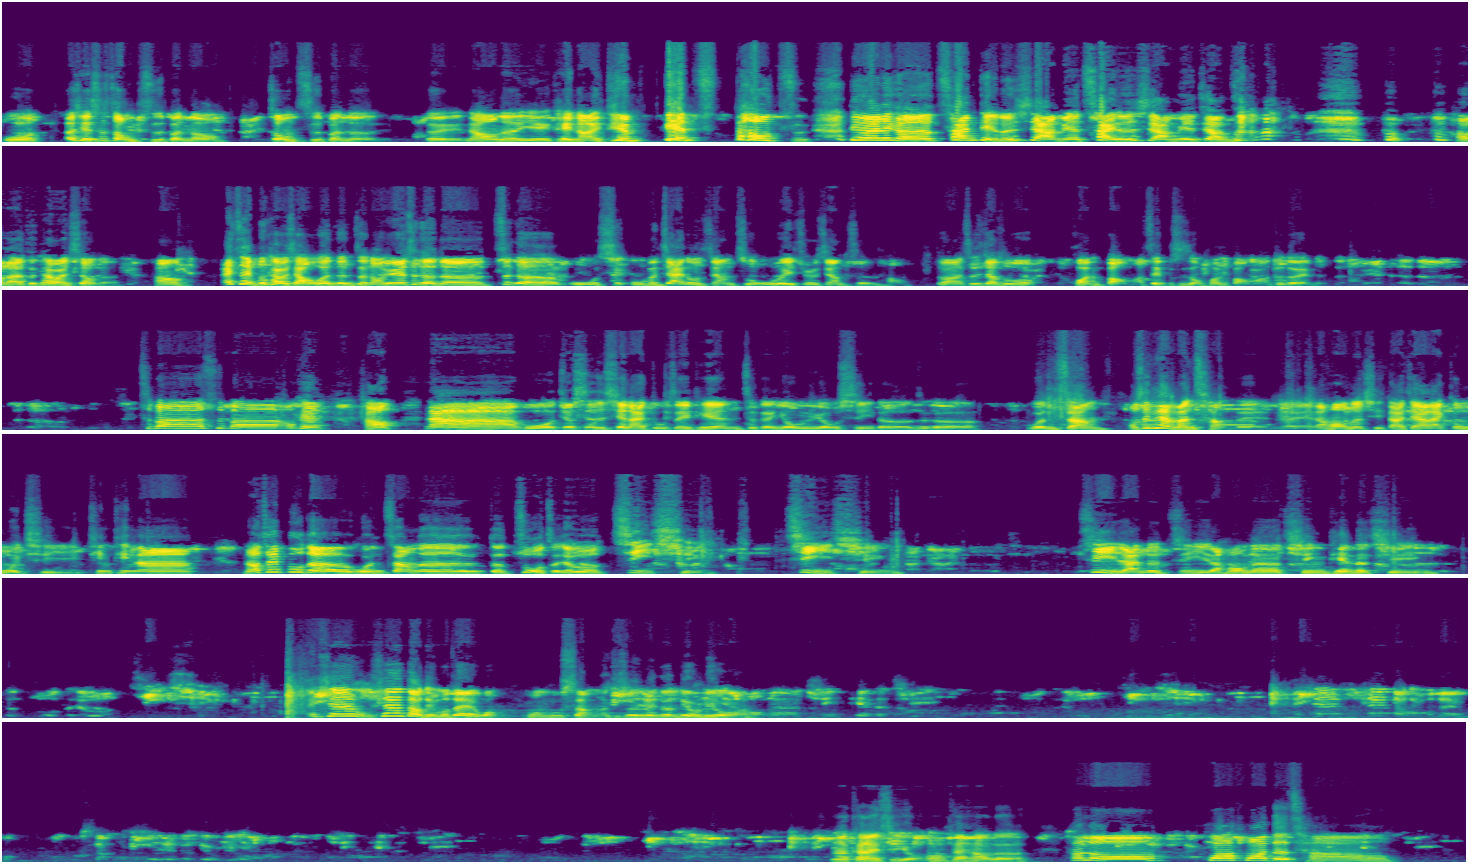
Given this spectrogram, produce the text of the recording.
我而且是这种纸本哦，这种纸本的，对，然后呢，也可以拿来贴电子报纸，垫在那个餐点的下面、菜的下面这样子。好啦，这开玩笑的。好，哎，这也不开玩笑，我很认真哦，因为这个呢，这个我是我们家里都是这样做，我也觉得这样子很好，对吧？这叫做环保嘛，这也不是一种环保嘛，对不对？是吧？是吧？OK，好，那我就是先来读这一篇这个鱿鱼游戏的这个文章。哦、这篇还蛮长的，对。然后呢，请大家来跟我一起听听啊。然后这部的文章呢的作者叫做季晴，季晴。既然的既，然后呢，晴天的晴。哎，现在现在到底有没有在网网络上啊？就是那个六六啊。那看来是有哦，太好了。Hello，花花的草。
